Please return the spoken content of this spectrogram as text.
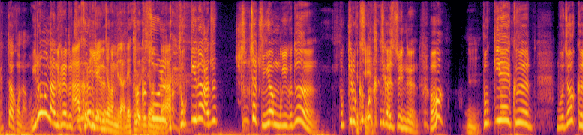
했다거나 뭐 이러면 난 그래도 아 그럼 이제. 인정합니다. 네, Dark Soul 인정합니다. 도끼는 아주 진짜 중요한 무기거든. 도끼로 그치. 끝판까지 갈 수 있는 어? 음. 도끼의 그 뭐죠? 그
